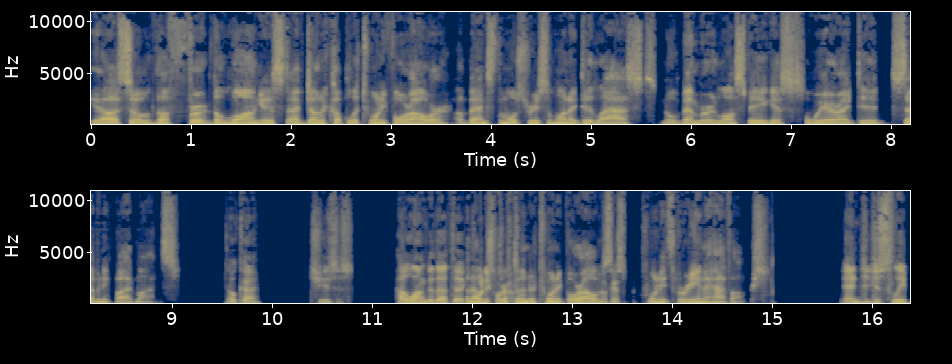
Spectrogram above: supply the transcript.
Yeah. So the fir- the longest I've done a couple of 24 hour events. The most recent one I did last November in Las Vegas, where I did 75 miles. Okay. Jesus. How long did that take? That was just hours. under 24 hours. Okay. 23 and a half hours. And did you sleep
